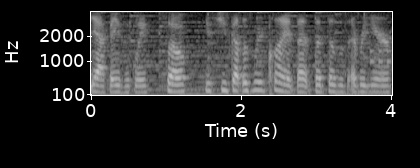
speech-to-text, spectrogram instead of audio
Yeah, basically. So, he's, she's got this weird client that, that does this every year.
